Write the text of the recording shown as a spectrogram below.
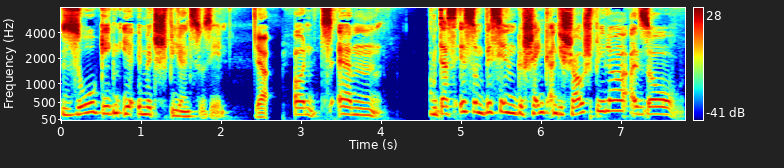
so gegen ihr Image spielen zu sehen. Ja. Und ähm, das ist so ein bisschen ein Geschenk an die Schauspieler, also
